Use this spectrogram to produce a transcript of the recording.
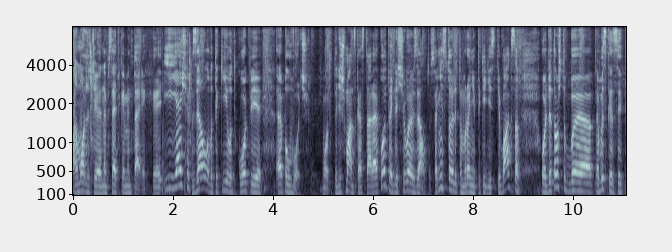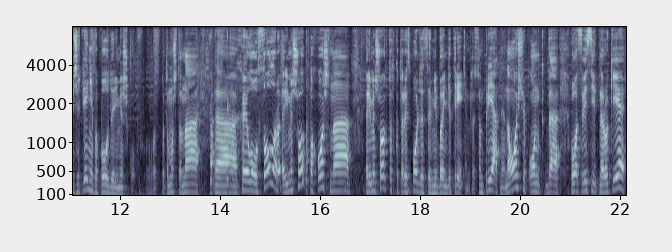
можете написать в комментариях. И я еще взял вот такие вот копии Apple Watch. Вот, это дешманская старая копия, для чего я взял. То есть они стоили там в районе 50 баксов, вот, для того, чтобы высказать свои впечатления по поводу ремешков. Вот, потому что на э, Halo Solar ремешок похож на ремешок тот, который используется в Mi Band 3. То есть он приятный на ощупь, он, когда у вас висит на руке,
